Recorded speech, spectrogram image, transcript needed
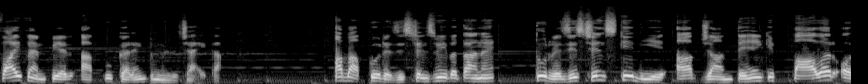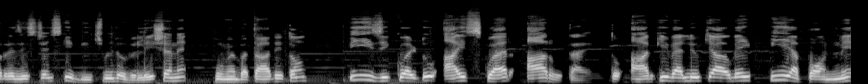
फाइव एम्पियर आपको करंट मिल जाएगा। अब आपको रेजिस्टेंस भी बताना है। तो रेजिस्टेंस के लिए आप जानते हैं कि पावर और रेजिस्टेंस के बीच में जो रिलेशन है, वो मैं बता देता हूँ। P is equal to I square R होता है। तो R की वैल्यू क्या हो गई? P अपॉन में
